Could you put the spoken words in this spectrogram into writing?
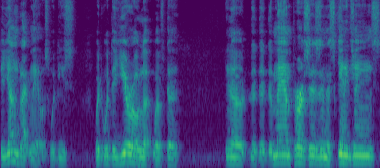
the young black males with these with with the Euro look, with the you know the the, the man purses and the skinny jeans?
